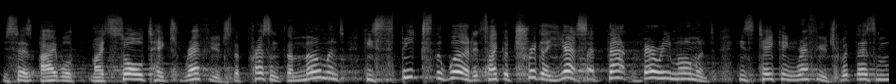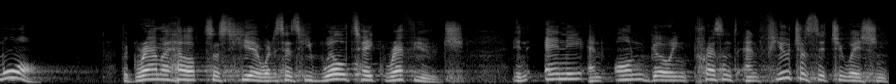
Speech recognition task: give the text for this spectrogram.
He says, I will, my soul takes refuge, the present, the moment he speaks the word, it's like a trigger. Yes, at that very moment, he's taking refuge, but there's more. The grammar helps us here when it says he will take refuge in any and ongoing present and future situation.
